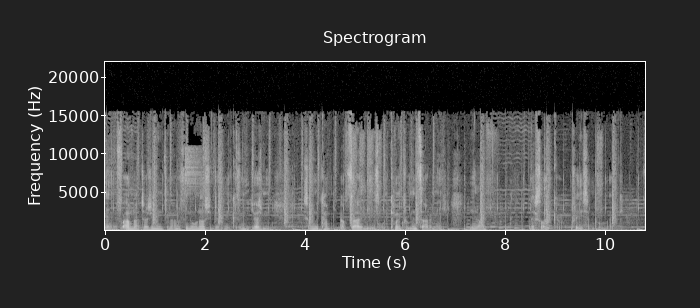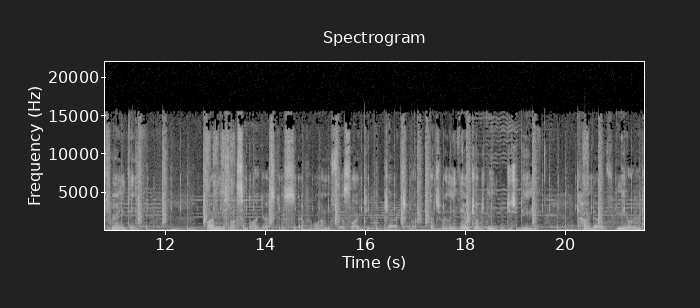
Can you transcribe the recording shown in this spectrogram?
And if I'm not judging me, then honestly, no one else should judge me because judge me, it's only coming outside of me, it's only coming from inside of me, you know? That's like pretty simple, like, for anything. Well, I mean, it's not simple, I guess, because everyone feels like people judge, but that's really their judgment just being kind of mirrored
